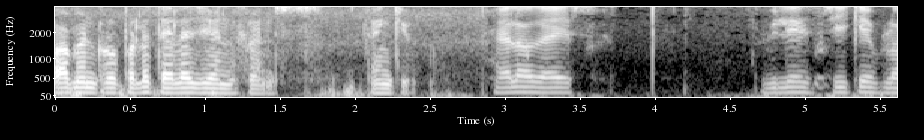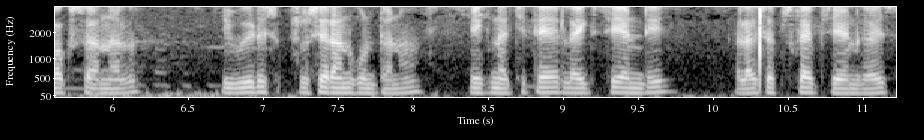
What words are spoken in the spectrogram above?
కామెంట్ రూపంలో తెలియజేయండి friends. Thank you hello guys. Village GK vlogs channel. ఈ వీడియో చూసారనుకుంటాను. మీకు నచ్చితే లైక్ చేయండి. అలాగే సబ్స్క్రైబ్ చేయండి గైస్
